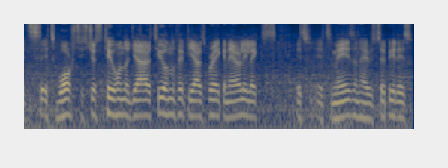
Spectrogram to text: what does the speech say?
it's it's worse. It's just 200 yards, 250 yards breaking early. Like it's it's, it's amazing how slippy it is.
